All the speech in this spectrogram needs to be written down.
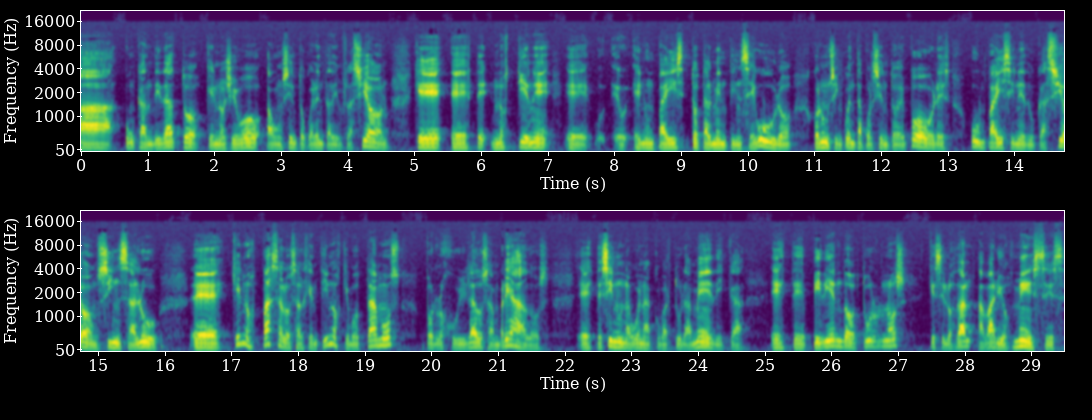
a un candidato que nos llevó a un 140 de inflación, que este, nos tiene eh, en un país totalmente inseguro, con un 50% de pobres, un país sin educación, sin salud. Eh, ¿Qué nos pasa a los argentinos que votamos por los jubilados hambreados, este, sin una buena cobertura médica, este, pidiendo turnos que se los dan a varios meses?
